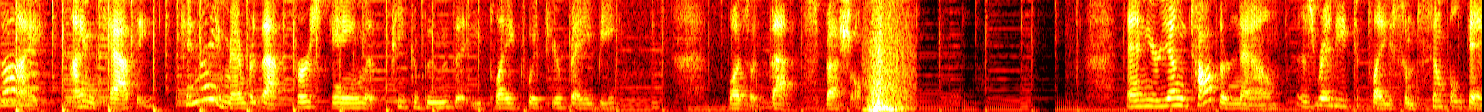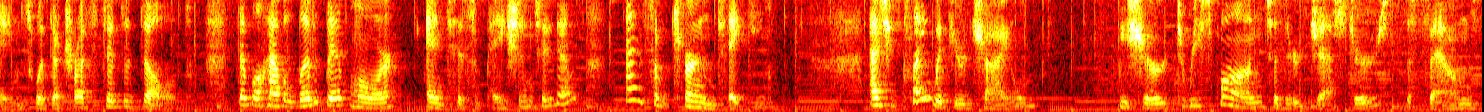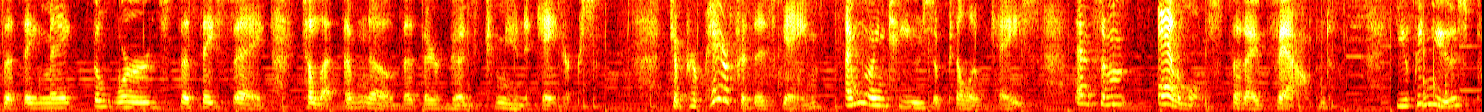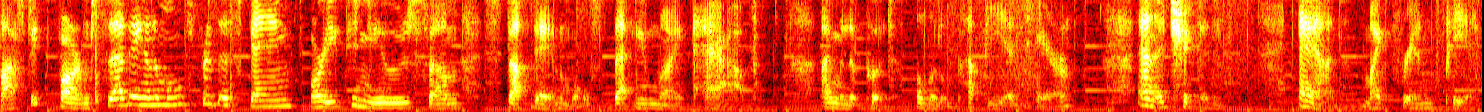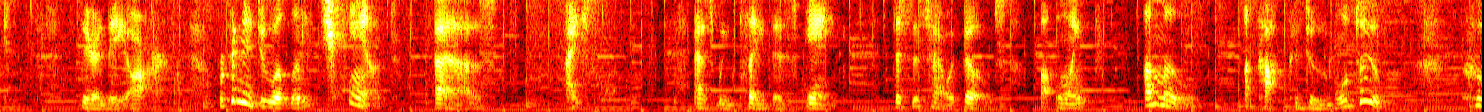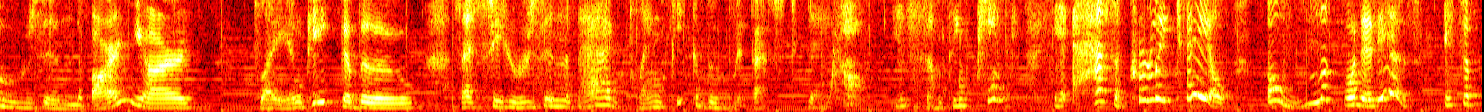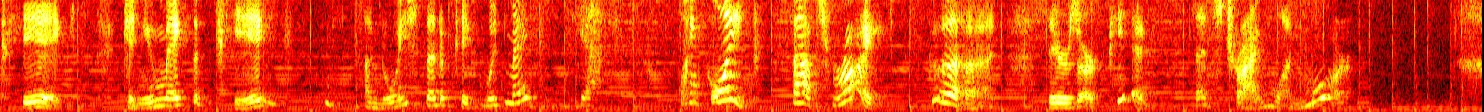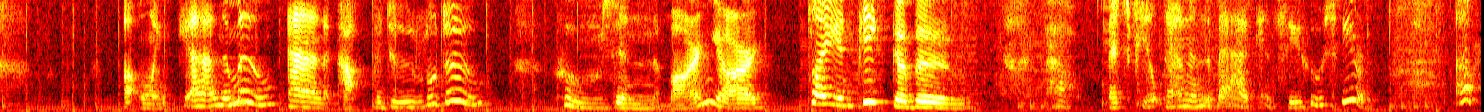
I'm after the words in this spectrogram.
Hi, I'm Kathy. Can you remember that first game of peekaboo that you played with your baby? Wasn't that special? And your young toddler now is ready to play some simple games with a trusted adult that will have a little bit more anticipation to them and some turn taking. As you play with your child, be sure to respond to their gestures, the sounds that they make, the words that they say to let them know that they're good communicators. To prepare for this game, I'm going to use a pillowcase and some animals that I've found. You can use plastic farm set animals for this game, or you can use some stuffed animals that you might have. I'm going to put a little and a chicken, and my friend Pig. There they are. We're going to do a little chant as I as we play this game. This is how it goes. A oink, a moo, a cock-a-doodle-doo. Who's in the barnyard playing peekaboo? Let's see who's in the bag playing peekaboo with us today. It's something pink it has a curly tail. Oh, look what it is. It's a pig. Can you make the pig a noise that a pig would make? Yes. Oink, oink. That's right. Good. There's our pig. Let's try one more. A oink and a moo and a cock-a-doodle-doo. Who's in the barnyard playing peekaboo? Let's feel down in the bag and see who's here. Oh,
